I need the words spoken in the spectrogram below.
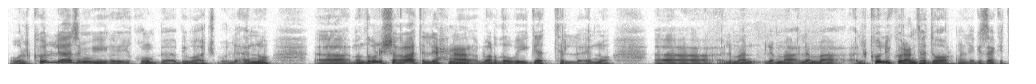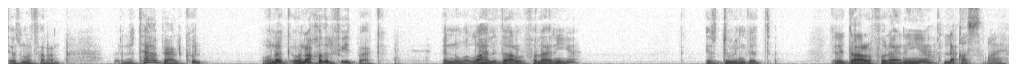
والكل لازم يقوم بواجبه. لأنه آه، من ضمن الشغلات اللي إحنا برضه we get إنه آه، لما لما لما الكل يكون عنده دور من ال executives مثلا نتابع الكل وناخذ ال feedback إنه والله الإدارة الفلانية is doing good الإدارة الفلانية لا. قصر إيه.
